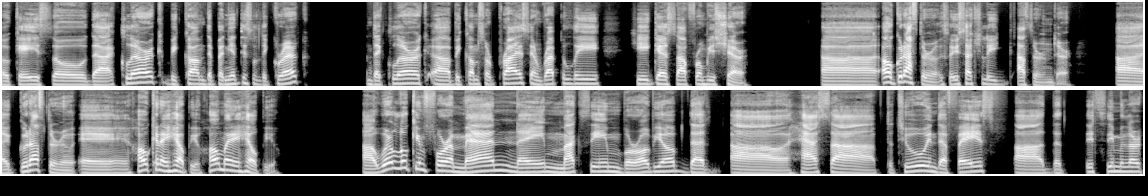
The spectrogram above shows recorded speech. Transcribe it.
Okay, so the clerk become dependientes of the clerk. The clerk uh, becomes surprised and rapidly he gets up from his chair. Uh, oh, good afternoon. So it's actually afternoon there. Uh, good afternoon. Uh, how can I help you? How may I help you? Uh, we're looking for a man named Maxim Borovyov that uh, has a tattoo in the face uh, that is similar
